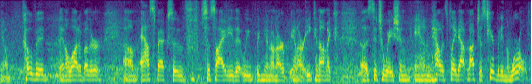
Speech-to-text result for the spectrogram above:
you know, COVID and a lot of other um, aspects of society that we've you know, in our in our economic uh, situation and how it's played out not just here but in the world.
